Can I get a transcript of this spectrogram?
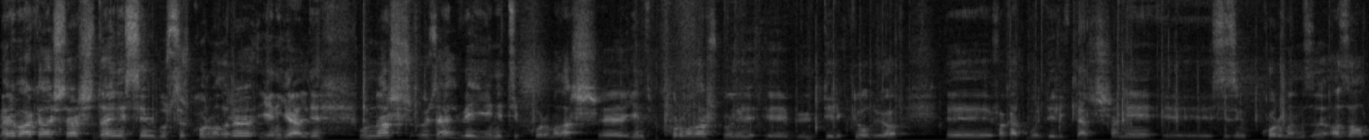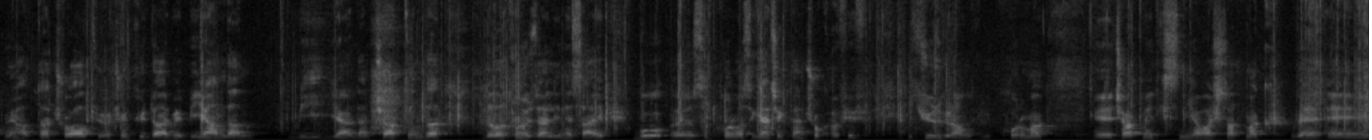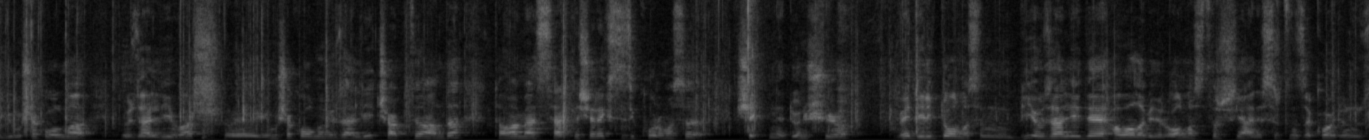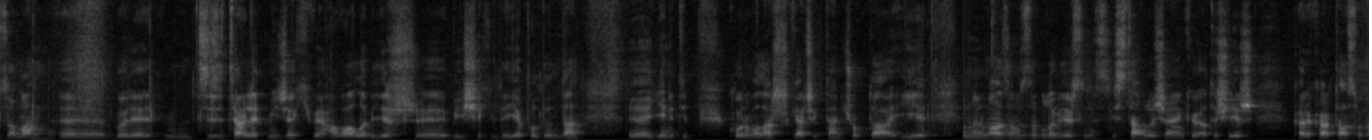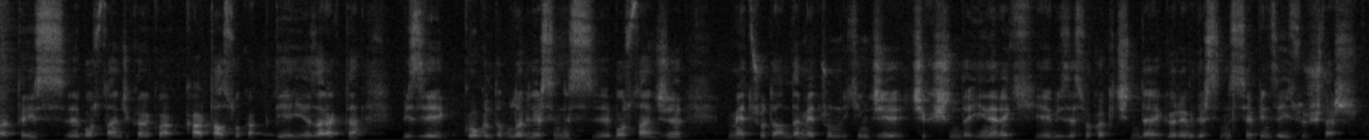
Merhaba arkadaşlar. Dynes'in bu sırt korumaları yeni geldi. Bunlar özel ve yeni tip korumalar. Ee, yeni tip korumalar böyle e, büyük delikli oluyor. E, fakat bu delikler hani e, sizin korumanızı azaltmıyor hatta çoğaltıyor. Çünkü darbe bir yandan bir yerden çarptığında dağıtma özelliğine sahip. Bu e, sırt koruması gerçekten çok hafif. 200 gramlık bir koruma. E, çarpma etkisini yavaşlatmak ve e, yumuşak olma özelliği var. E, yumuşak olma özelliği çarptığı anda tamamen sertleşerek sizi koruması şekline dönüşüyor. Ve delikli olmasının bir özelliği de hava alabilir olmasıdır. Yani sırtınıza koyduğunuz zaman e, böyle sizi terletmeyecek ve hava alabilir e, bir şekilde yapıldığından e, yeni tip korumalar gerçekten çok daha iyi. Bunları mağazamızda bulabilirsiniz. İstanbul Çayanköy Ataşehir Karakartal Sokak'tayız. E, Bostancı Karakartal Sokak diye yazarak da bizi Google'da bulabilirsiniz. E, Bostancı metrodan da metronun ikinci çıkışında inerek e, bize sokak içinde görebilirsiniz. Hepinize iyi sürüşler.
